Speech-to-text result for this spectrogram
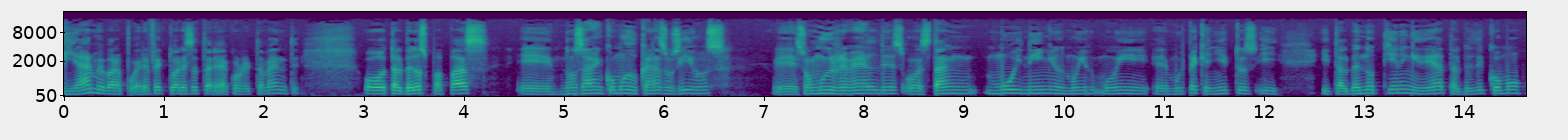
guiarme para poder efectuar esa tarea correctamente. O tal vez los papás no saben cómo educar a sus hijos, eh, son muy rebeldes o están muy niños, muy, muy, eh, muy pequeñitos y, y tal vez no tienen idea tal vez de cómo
